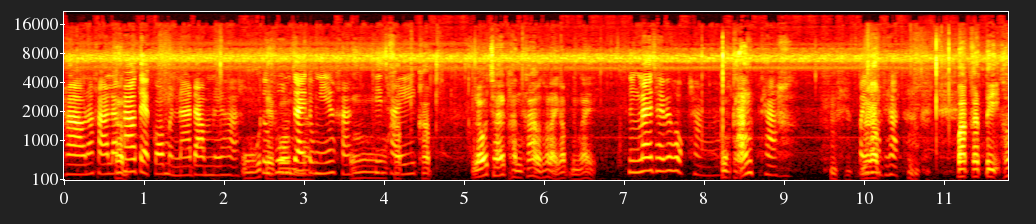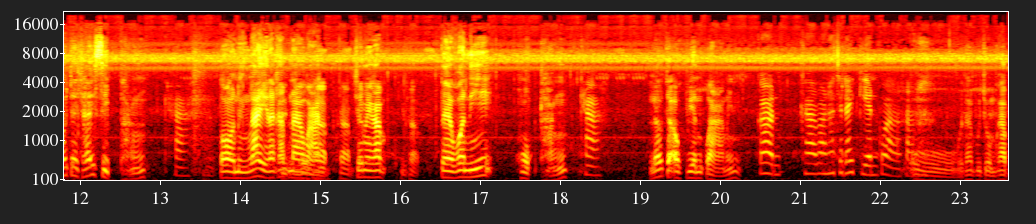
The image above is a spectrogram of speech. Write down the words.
พราวนะคะ แล้วครับข้าวแตกกอเหมือนนาดำเลยค่ะ โอ้คือแตกกอภูมิใจเหมือนนา ตรงนี้นะคะอืมที่คใช้รับครับ แล้วใช้พันธุ์ข้าวเท่าไหร่ครับหนึ่งไร่หนึ่งไร่ใช้ไปหกถังหกถัง ค่ะประหนะครัยับดค่ะปกติเขาจะใช้สิบถัง ค่ะ ต่อหนึ่งไร่นะครับ นาหวานครับครับ ใช่ไหมครับ ครับ แต่วันนี้หกถัง ค่ะ แล้วจะเอาเกวียนกว่าไหมนี่ก็คาดว่าน่าจะได้เกรียนกว่าค่ะ โอ้ท่านผู้ชมครับ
